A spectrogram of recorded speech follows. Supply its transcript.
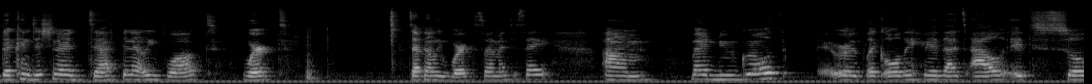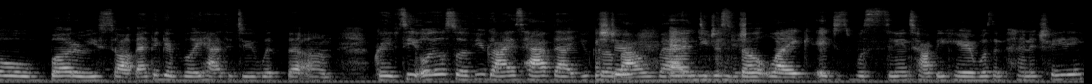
the conditioner definitely walked, worked. Definitely worked, so I meant to say. Um, my new growth, or like all the hair that's out, it's so buttery soft. I think it really had to do with the um, grapeseed oil. So if you guys have that, you could and you just felt like it just was sitting on top of your hair, wasn't penetrating.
